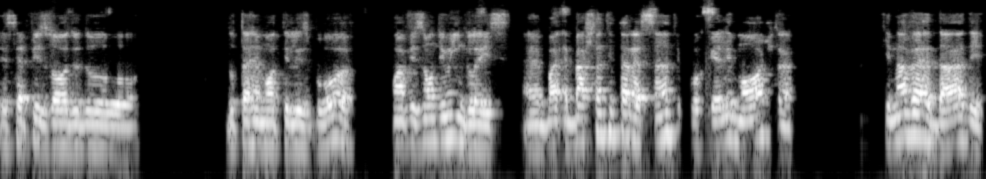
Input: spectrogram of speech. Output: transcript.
esse episódio do, do terremoto de Lisboa com a visão de um inglês. É, é bastante interessante porque ele mostra que, na verdade,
